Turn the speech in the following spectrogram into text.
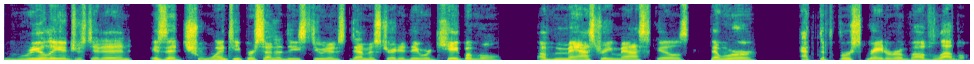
really interested in is that 20% of these students demonstrated they were capable of mastering math skills that were at the first grade or above level.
